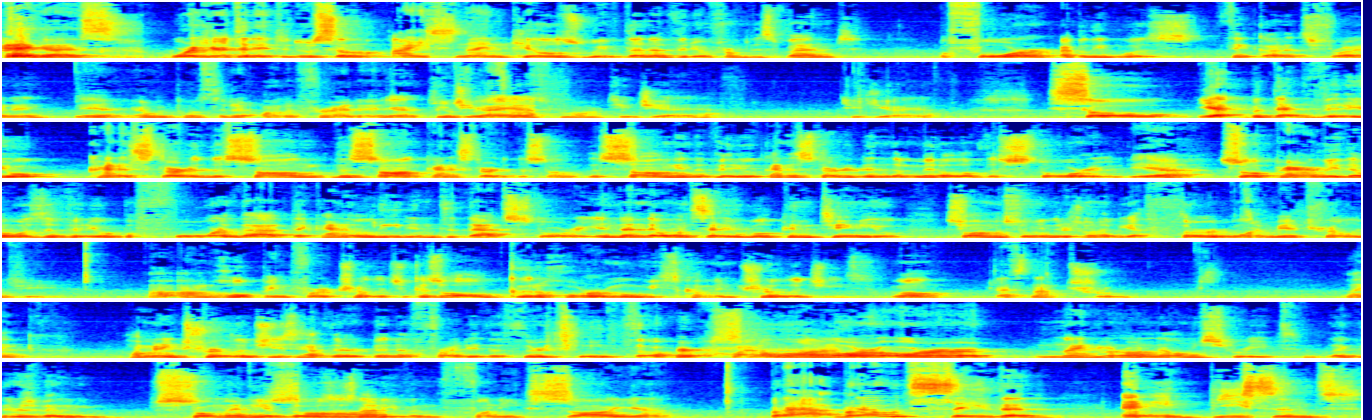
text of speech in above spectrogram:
Hey guys. We're here today to do some Ice Nine Kills. We've done a video from this band before. I believe it was Thank God It's Friday. Yeah, and we posted it on a Friday. Yeah, we're so TGIF. TGIF. TGIF. So yeah, but that video kind of started the song. The song kind of started the song. The song and the video kind of started in the middle of the story. Yeah. So apparently there was a video before that that kind of lead into that story, and then that one said it will continue. So I'm assuming there's going to be a third one. It's gonna be a trilogy. I'm hoping for a trilogy because all good horror movies come in trilogies. Well, that's not true. Like, how many trilogies have there been of Friday the Thirteenth or Quite a lot. or or Nightmare on Elm Street? Like, there's been so many of those. It's Saw. not even funny. Saw, yeah. But I, but I would say that any decent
